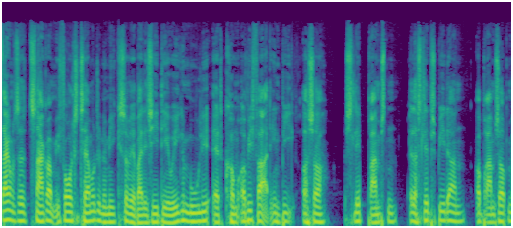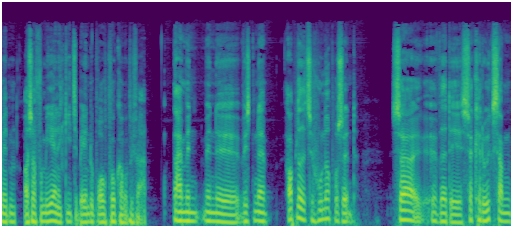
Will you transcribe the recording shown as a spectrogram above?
der kan man så snakke om, i forhold til termodynamik, så vil jeg bare lige sige, det er jo ikke muligt at komme op i fart i en bil, og så slippe bremsen, eller slippe speederen, og bremse op med den, og så få mere energi tilbage, end du brugte på at komme op i fart. Nej, men, men øh, hvis den er opladet til 100%, så, øh, hvad det, så kan du ikke samle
